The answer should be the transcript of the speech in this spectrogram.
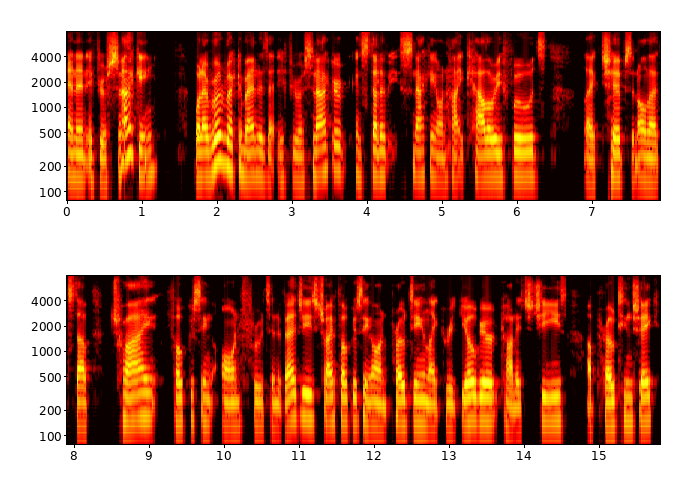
And then if you're snacking, what I would recommend is that if you're a snacker, instead of snacking on high calorie foods like chips and all that stuff, try focusing on fruits and veggies. Try focusing on protein like Greek yogurt, cottage cheese. A protein shake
